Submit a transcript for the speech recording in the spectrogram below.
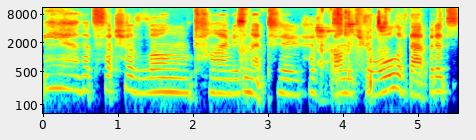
Yeah, that's such a long time, isn't it, to have gone through all of that? But it's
